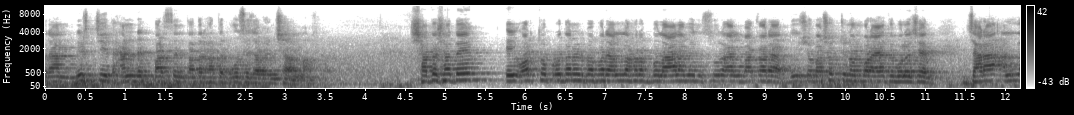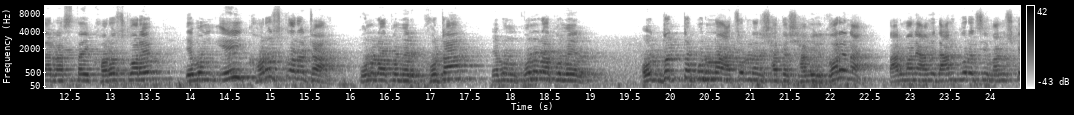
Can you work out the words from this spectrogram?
ত্রাণ নিশ্চিত হান্ড্রেড পারসেন্ট তাদের হাতে পৌঁছে যাবে ইনশাআল্লাহ। সাথে সাথে এই অর্থ প্রদানের ব্যাপারে আল্লাহ রব্বুল আলমিন সুর আল বাকারার দুইশো বাষট্টি নম্বর আয়াতে বলেছেন, যারা আল্লাহর রাস্তায় খরচ করে এবং এই খরচ করাটা কোনো রকমের খোটা এবং কোনো রকমের ঔদ্ধত্যপূর্ণ আচরণের সাথে সামিল করে না তার মানে আমি দান করেছি মানুষকে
